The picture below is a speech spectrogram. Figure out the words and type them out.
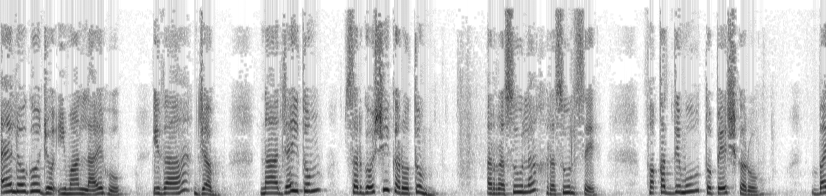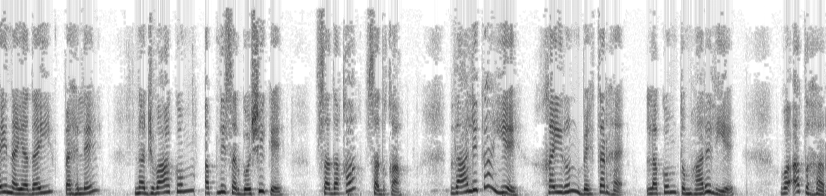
اے لوگو جو ایمان لائے ہو ادا جب نہ جئی تم سرگوشی کرو تم رسول رسول سے، فقدمو تو پیش کرو۔ بئی نیدئی پہلے نجوا کم اپنی سرگوشی کے صدقہ صدقہ۔ ذالکا یہ خیرن بہتر ہے لکم تمہارے لیے و اطہر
